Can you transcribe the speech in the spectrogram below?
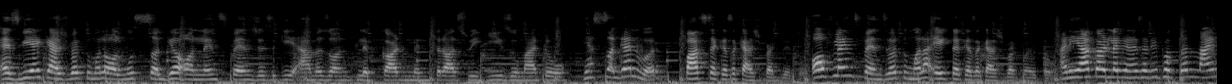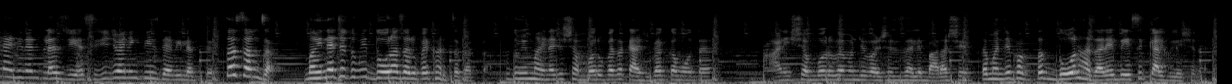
एस बी आय कॅशबॅक तुम्हाला ऑलमोस्ट सगळ्या ऑनलाईन स्पेन्स जसे की Amazon Flipkart Myntra Swiggy Zomato या सगळ्यांवर पाच टक्क्याचा कॅशबॅक देतो. ऑफलाईन स्पेन्सवर तुम्हाला एक टक्क्याचा कॅशबॅक मिळतो. आणि या कार्डला घेण्यासाठी फक्त नाईन नाईन्टी नाईन प्लस जीएसटीची जॉईनिंग फीस द्यावी लागते. तर समजा महिन्याचे तुम्ही दोन हजार रुपये खर्च करता. तर तुम्ही महिन्याचे शंभर रुपयाचा कॅशबॅक कमवताय. आणि शंभर रुपये म्हणजे वर्षाचे झाले बाराशे. तर म्हणजे फक्त दोन हजार हे बेसिक कॅल्क्युलेशन आहे.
